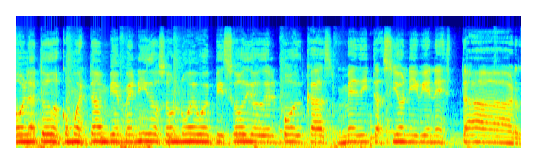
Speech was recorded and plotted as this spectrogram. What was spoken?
hola a todos, ¿cómo están? Bienvenidos a un nuevo episodio del podcast Meditación y Bienestar.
